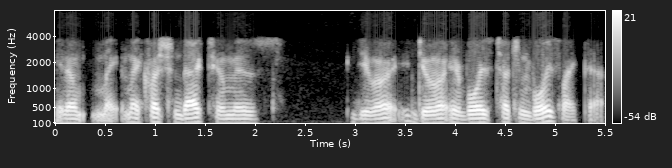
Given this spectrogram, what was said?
you know, my my question back to him is do you want do you want your boys touching boys like that?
